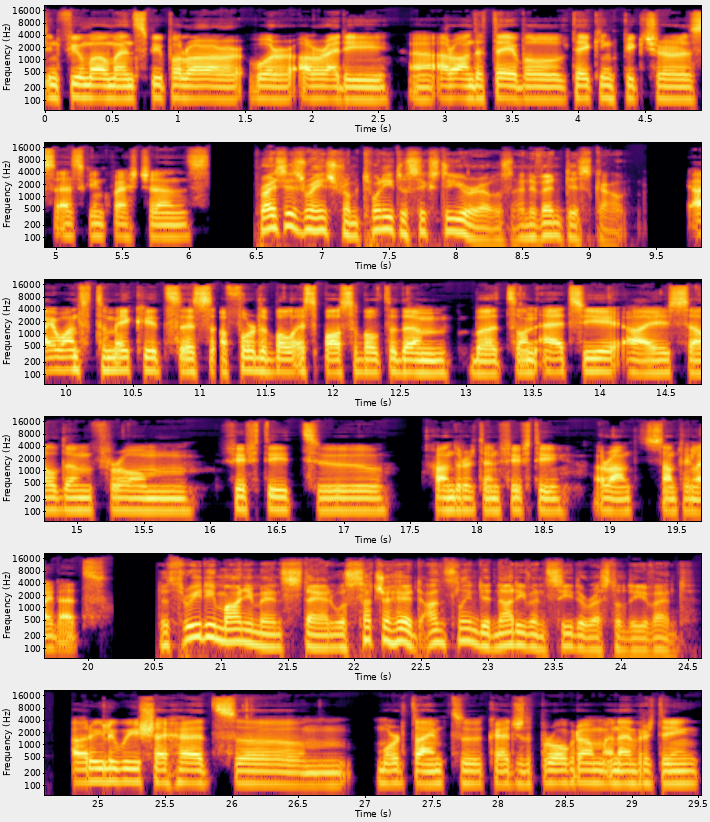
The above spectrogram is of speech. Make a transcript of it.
in few moments people are were already uh, around the table taking pictures asking questions. Prices range from 20 to 60 euros an event discount. I want to make it as affordable as possible to them but on etsy i sell them from 50 to 150 around something like that. The 3d monuments stand was such a hit Anclin did not even see the rest of the event I really wish I had um, more time to catch the program and everything.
